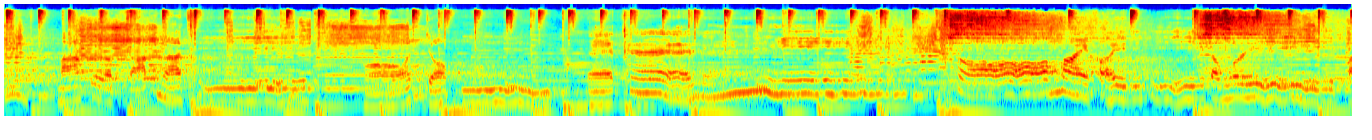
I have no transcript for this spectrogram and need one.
นมาเกือบสักนาที ขอจบ แต่แค่นี้ของไม่ค่อยดีต้องรีบไป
